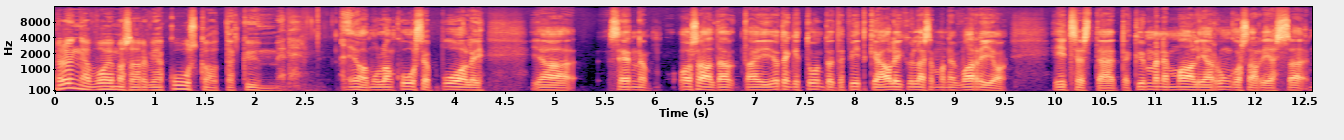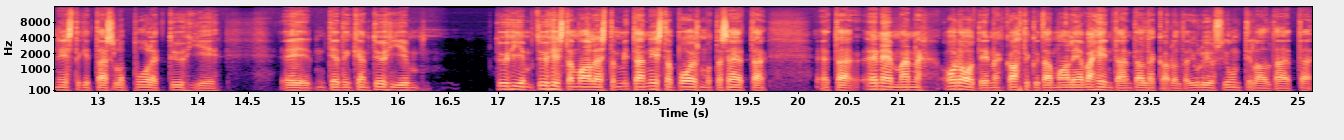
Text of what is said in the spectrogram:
Röngän voimasarvia 6 kautta 10. Joo, mulla on 6,5 ja sen osalta, tai jotenkin tuntuu, että pitkään oli kyllä semmoinen varjo itsestä, että kymmenen maalia runkosarjassa, niistäkin taisi olla puolet tyhjiä, ei tietenkään tyhjiä, tyhji, tyhjistä maaleista mitään niistä pois, mutta se, että, että enemmän odotin 20 maalia vähintään tältä kaudelta Julius Junttilalta, että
